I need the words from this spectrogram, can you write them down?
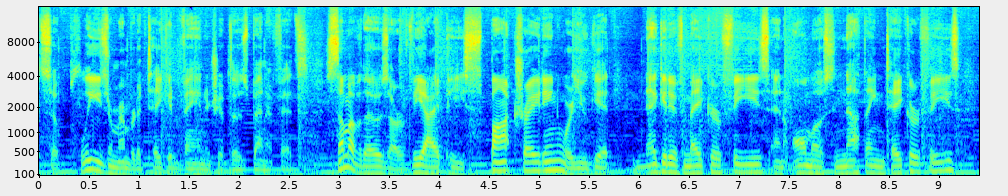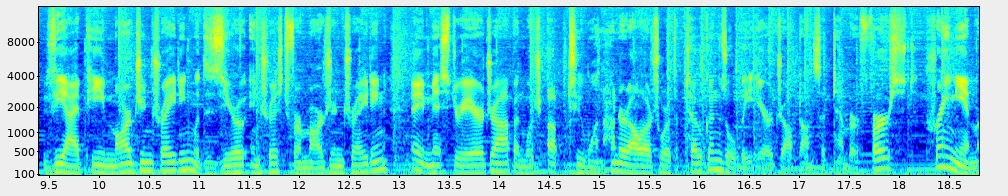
So please remember to take advantage of those benefits. Some of those are VIP spot trading, where you get negative maker fees and almost nothing taker fees, VIP margin trading with zero interest for margin trading, a mystery airdrop in which up to $100 worth of tokens will be airdropped on September. September 1st, premium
